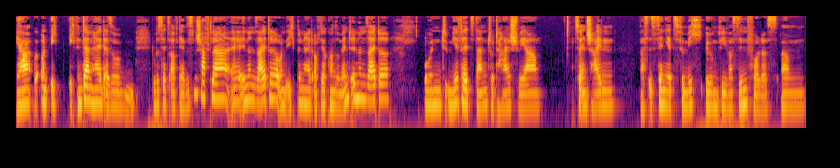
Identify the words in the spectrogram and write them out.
Ja, und ich, ich finde dann halt, also du bist jetzt auf der WissenschaftlerInnenseite und ich bin halt auf der KonsumentInnenseite und mir fällt es dann total schwer zu entscheiden, was ist denn jetzt für mich irgendwie was Sinnvolles. Ähm,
